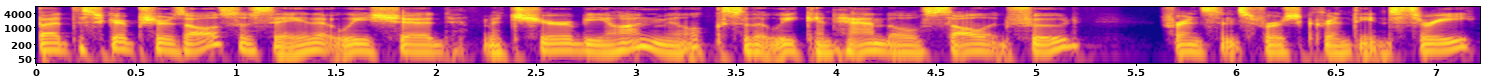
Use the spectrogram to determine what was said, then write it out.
But the scriptures also say that we should mature beyond milk so that we can handle solid food. For instance, 1 Corinthians 3.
